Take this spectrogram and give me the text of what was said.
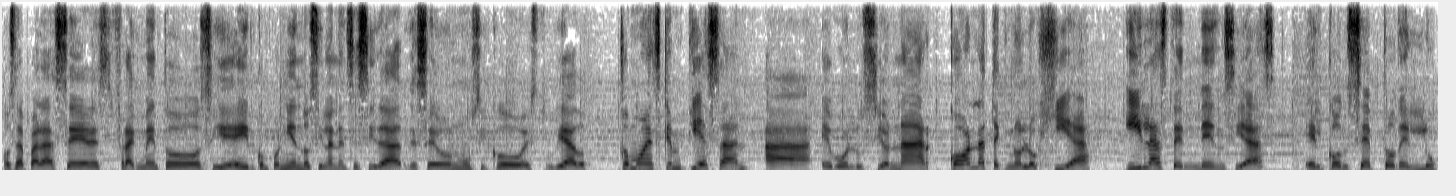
O sea, para hacer fragmentos y, e ir componiendo sin la necesidad de ser un músico estudiado. ¿Cómo es que empiezan a evolucionar con la tecnología y las tendencias el concepto del loop?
